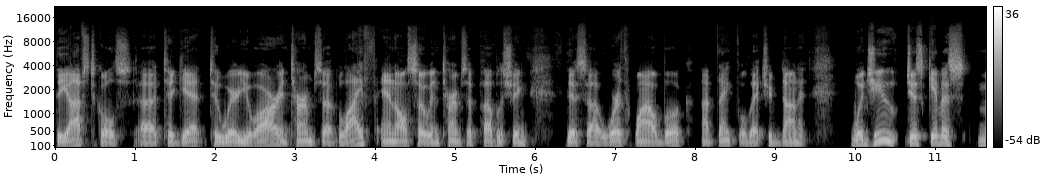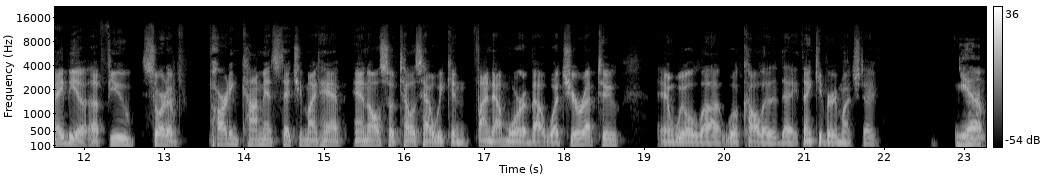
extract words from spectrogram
the obstacles uh, to get to where you are in terms of life and also in terms of publishing this uh, worthwhile book. I'm thankful that you've done it. Would you just give us maybe a, a few sort of parting comments that you might have, and also tell us how we can find out more about what you're up to, and we'll uh, we'll call it a day. Thank you very much, Dave. Yeah,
